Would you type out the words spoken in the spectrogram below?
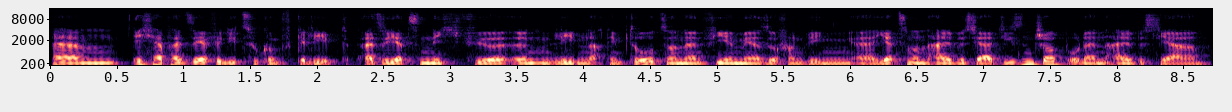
Ähm, ich habe halt sehr für die Zukunft gelebt. Also jetzt nicht für irgendein Leben nach dem Tod, sondern vielmehr so von wegen äh, jetzt noch ein halbes Jahr diesen Job oder ein halbes Jahr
